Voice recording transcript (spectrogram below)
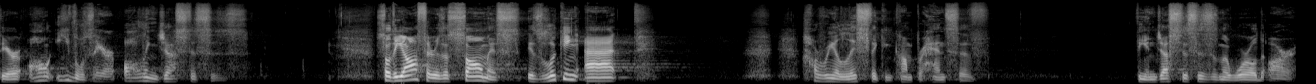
they are all evils, they are all injustices. So the author, the psalmist, is looking at how realistic and comprehensive the injustices in the world are.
